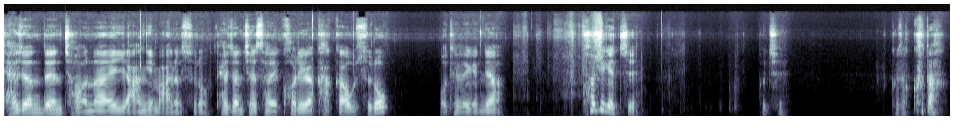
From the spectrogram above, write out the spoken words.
대전된 전하의 양이 많을수록 대전체 사이 거리가 가까울수록 어떻게 되겠냐? 커지겠지. 그치? 그래서 크다.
